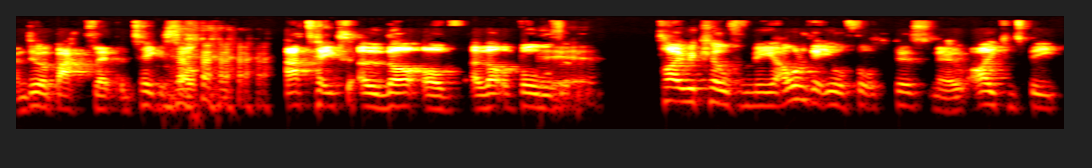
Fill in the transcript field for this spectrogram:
and do a backflip and take a selfie. that takes a lot of a lot of balls. Yeah. Tyreek Hill for me, I want to get your thoughts because you know I can speak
